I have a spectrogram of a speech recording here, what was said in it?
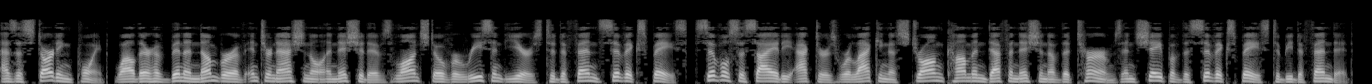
as a starting point. While there have been a number of international initiatives launched over recent years to defend civic space, civil society actors were lacking a strong common definition of the terms and shape of the civic space to be defended.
